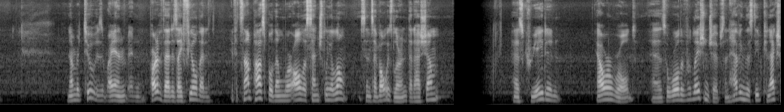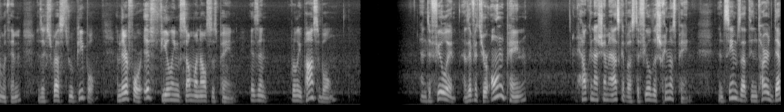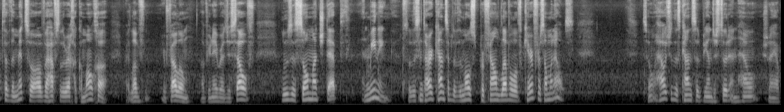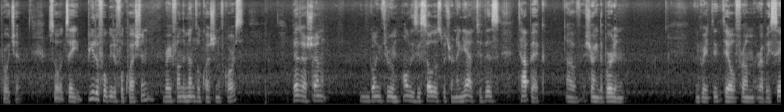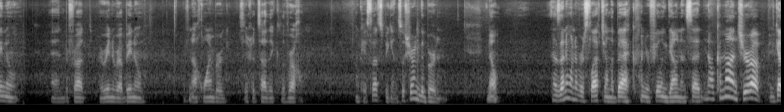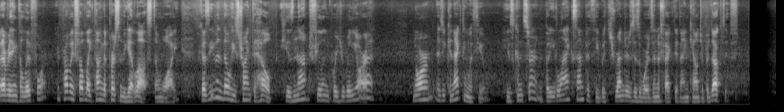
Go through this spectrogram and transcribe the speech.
Number two is right, and, and part of that is I feel that if it's not possible, then we're all essentially alone. Since I've always learned that Hashem has created our world as a world of relationships, and having this deep connection with Him is expressed through people. And therefore, if feeling someone else's pain isn't really possible, and to feel it as if it's your own pain, how can Hashem ask of us to feel the Shechina's pain? And it seems that the entire depth of the mitzvah of Ahavta Kamocha, right, love your fellow, love your neighbor as yourself, loses so much depth and meaning. So this entire concept of the most profound level of care for someone else. So, how should this concept be understood and how should I approach it? So, it's a beautiful, beautiful question, very fundamental question, of course. Bez Hashem, going through all these yisodos which are yet to this topic of sharing the burden in great detail from Rabbi Seinu and Befrat Marina Rabbeinu of Nach Weinberg, Zichar Tzadik Levracha. Okay, so let's begin. So, sharing the burden. Know, has anyone ever slapped you on the back when you're feeling down and said, you know, come on, cheer up, you've got everything to live for? You probably felt like telling the person to get lost. And why? Because even though he's trying to help, he is not feeling where you really are at. Nor is he connecting with you. He is concerned, but he lacks empathy, which renders his words ineffective and counterproductive.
